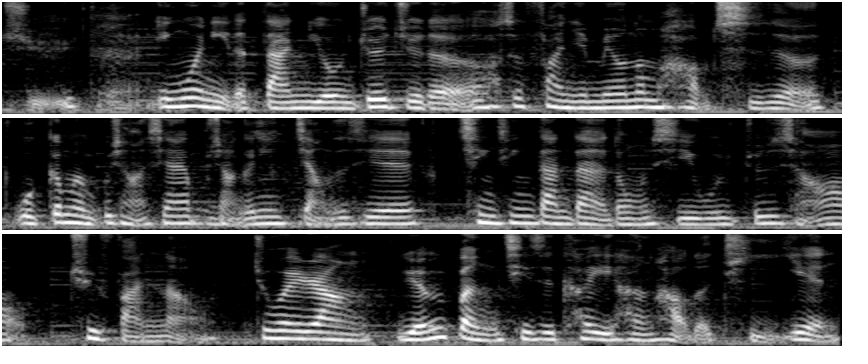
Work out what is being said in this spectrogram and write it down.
局，对，因为你的担忧，你就会觉得这饭也没有那么好吃的，我根本不想现在不想跟你讲这些清清淡淡的东西，我就是想要去烦恼，就会让原本其实可以很好的体验。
